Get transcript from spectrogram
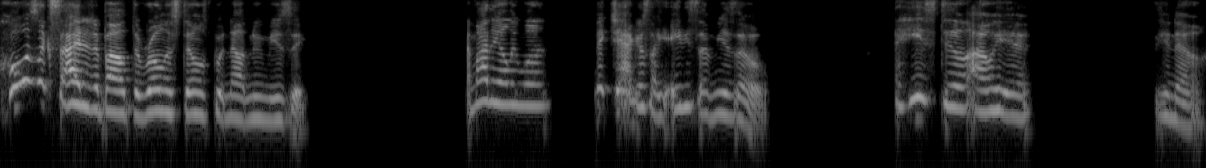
who's excited about the rolling stones putting out new music am i the only one mick jagger's like 80 something years old and he's still out here you know,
